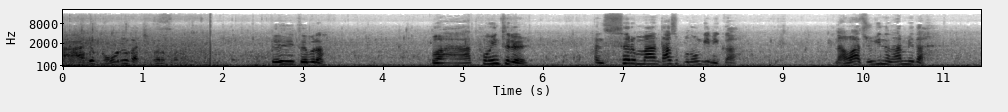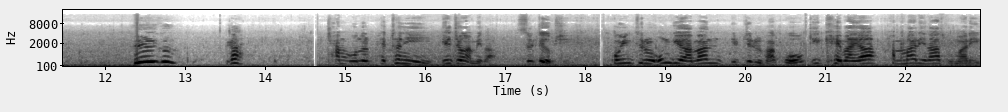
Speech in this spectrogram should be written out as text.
아, 뭐를 같이 걸었구나. 에이, 더불어. 와, 포인트를 한 서른만 다섯 번 옮기니까 나와 주기는 합니다. 에이구, 가. 참 오늘 패턴이 일정합니다. 쓸데없이. 포인트를 옮겨야만 입질을 받고 끽해봐야 한 마리나 두 마리.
